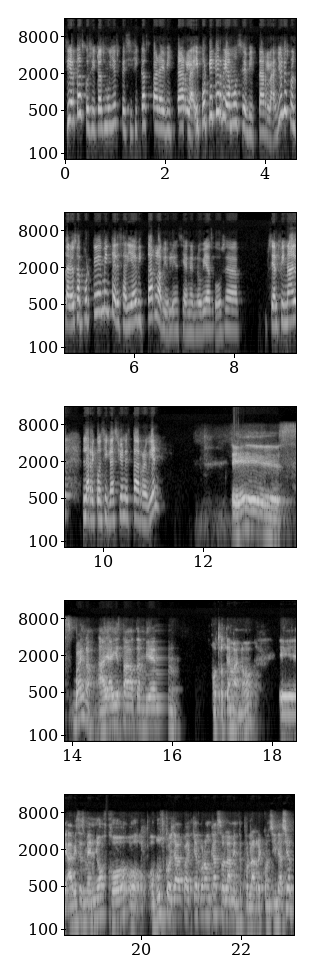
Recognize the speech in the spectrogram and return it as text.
ciertas cositas muy específicas para evitarla. ¿Y por qué querríamos evitarla? Yo les preguntaría, o sea, ¿por qué me interesaría evitar la violencia en el noviazgo? O sea, si al final la reconciliación está re bien. bueno, ahí, ahí, está también otro tema, ¿no? Eh, a veces me enojo o, busco ya cualquier bronca solamente por la reconciliación,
